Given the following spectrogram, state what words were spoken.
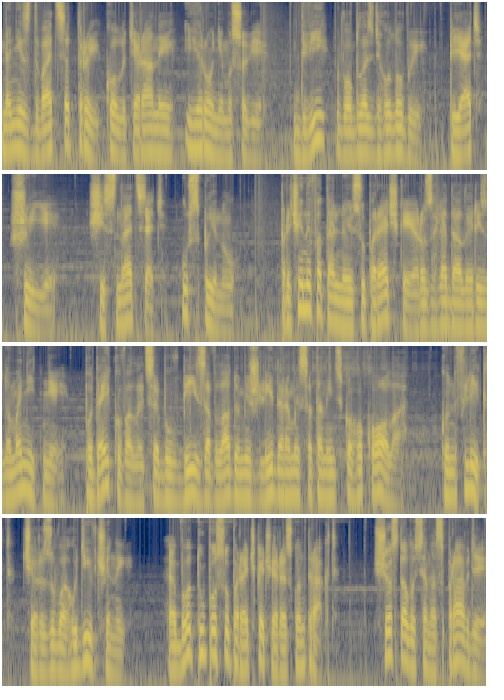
наніс 23 колоті рани Єронімусові, дві в область голови, 5 шиї, 16 у спину. Причини фатальної суперечки розглядали різноманітні. Подейкували, це був бій за владу між лідерами сатанинського кола, конфлікт через увагу дівчини або тупо суперечка через контракт. Що сталося насправді,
